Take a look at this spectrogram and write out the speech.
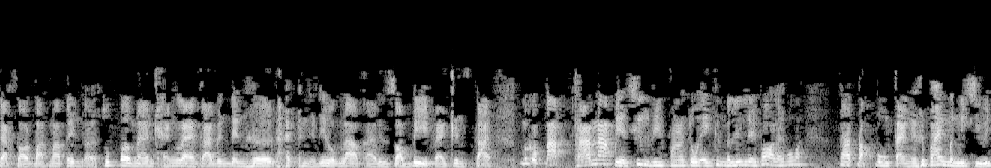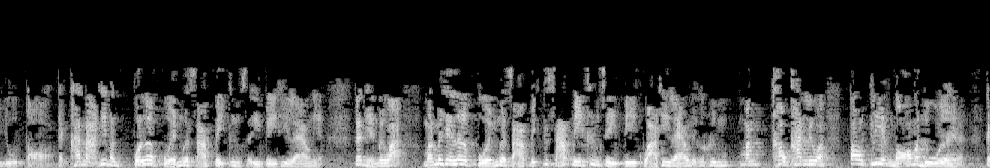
จากสอนบัตรมาเป็นซูเปอร์แมนแข็งแรงกลายเป็นเบนเฮอร์กลายเป็นอย่างที่ผมเล่ากลายเป็นซอมบี้แฟรงเกนสไตล์มันก็ปรับฐานะเปลี่ยนชื่อดีฟาตัวเองขึ้นมาเรื่อยๆเพราะอะไรเพราะว่า การปรับปรุงแต่งเพื่อให้มันมีชีวิตอยู่ต่อ แต่ขณะที่มันเริ่มป่วยเมื่อสามปีครึ่งสี่ปีที่แล้วเนี่ยก็เห็นไปว่ามันไม่ใช่เริ่มป่วยเมื่อสามปีคือสามปีครึ่งสี่ปีกว่าที่แล้วเนี่ยก็คือมันเข้าขั้นเรียกว่าต้องเรียกหมอมาดูเลยนะแต่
